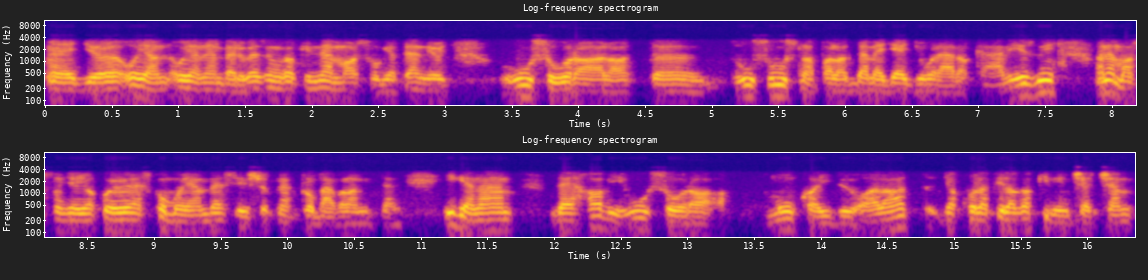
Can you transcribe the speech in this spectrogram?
egy olyan, olyan emberű vezünk, aki nem azt fogja tenni, hogy 20 óra alatt, 20-20 nap alatt bemegy egy órára kávézni, hanem azt mondja, hogy akkor ő ezt komolyan veszi, és ők megpróbál valamit tenni. Igen ám, de havi 20 óra munkaidő alatt gyakorlatilag a kilincset sem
